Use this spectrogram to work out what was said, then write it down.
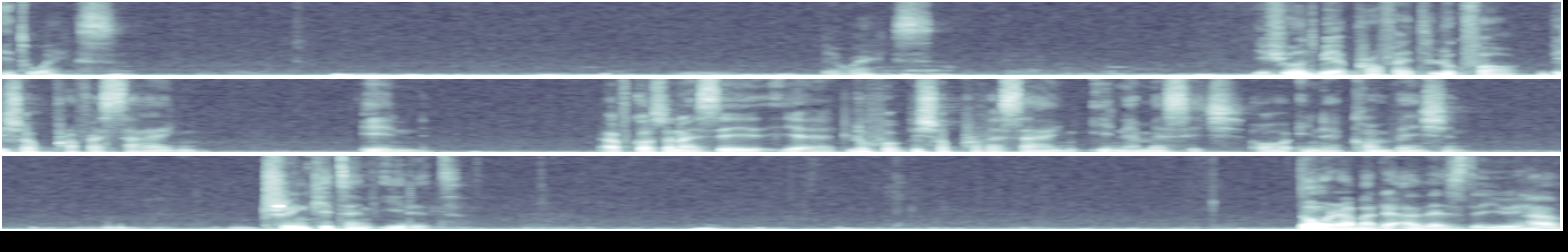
It works. It works. If you want to be a prophet, look for bishop prophesying in. Of course, when I say, yeah, look for bishop prophesying in a message or in a convention. Drink it and eat it. Don't worry about the others that you have.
